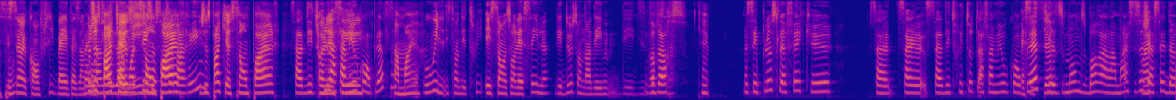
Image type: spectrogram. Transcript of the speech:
C'est ça, un conflit. Ben, par exemple, Ben, j'espère que son père. J'espère que son père, Ça a détruit A la famille au complète. là? sa mère. Oui, oui, ils sont détruits. Et ils sont, sont laissés, là. Les deux sont dans des, des divorces. Mais c'est plus le fait que ça, ça, ça détruit toute la famille au complet. c'est Puis il y a du monde du bord à la mer. C'est ça, Ouais. j'essaie de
